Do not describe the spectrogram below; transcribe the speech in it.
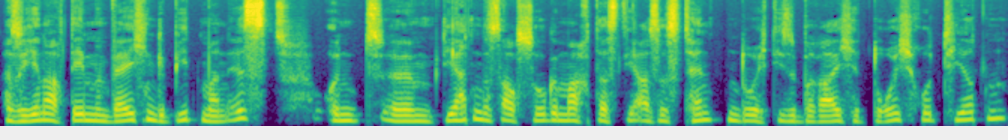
Also je nachdem, in welchem Gebiet man ist. Und ähm, die hatten das auch so gemacht, dass die Assistenten durch diese Bereiche durchrotierten,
